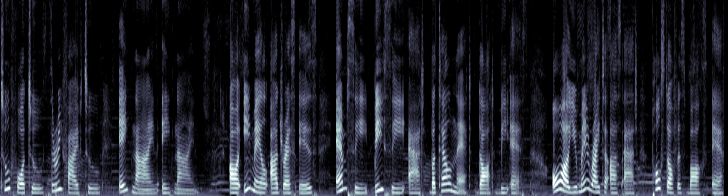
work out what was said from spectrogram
242 352 8989. Our email address is mcbc at batelnet.bs or you may write to us at Post Office Box F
